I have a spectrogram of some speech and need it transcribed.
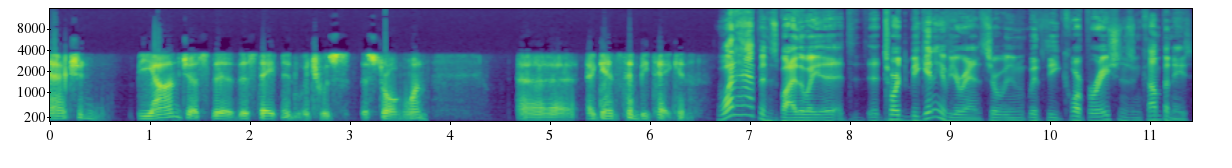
action beyond just the the statement, which was a strong one, uh, against him be taken. What happens, by the way, uh, uh, toward the beginning of your answer with, with the corporations and companies?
